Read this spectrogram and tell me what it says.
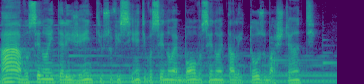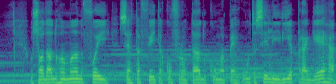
Ah, você não é inteligente o suficiente, você não é bom, você não é talentoso o bastante. O soldado romano foi, certa feita, confrontado com uma pergunta se ele iria para a guerra,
